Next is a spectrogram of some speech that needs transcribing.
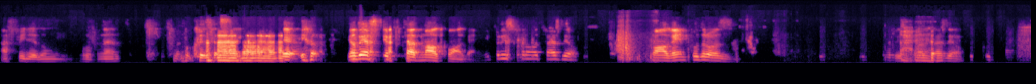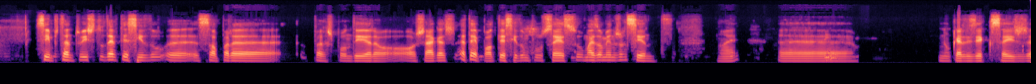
à filha de um governante, uma coisa assim. É, Ele, ele deve se ter portado mal com alguém e por isso foram atrás dele. Com alguém poderoso. Por isso foram atrás dele. Sim, portanto, isto deve ter sido eh, só para, para responder ao, ao Chagas, até pode ter sido um processo mais ou menos recente, não é? Eh, não quer dizer que seja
